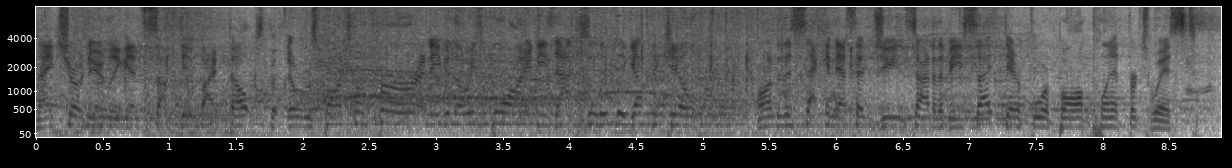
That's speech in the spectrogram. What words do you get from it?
nitr0 nearly gets sucked in by felps, but no response from fer, and even though he's blind, he's absolutely got the kill onto the second SMG inside of the B site, therefore bomb plant for Twistzz.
